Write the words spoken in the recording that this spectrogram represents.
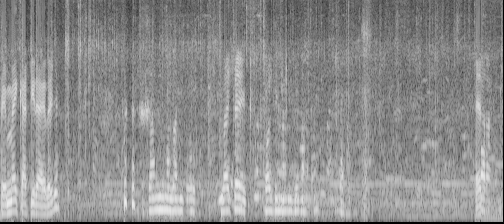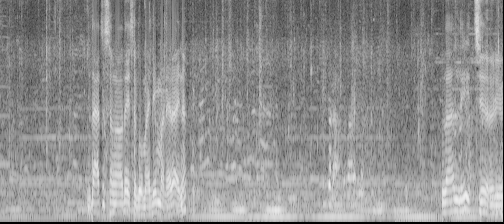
फ्रेममै काटिरहेको रहेछ। चाहिँ गल्ती मानिँदैन। दाजुसँग आउँदै यसो घुमाइदिउँ भनेर होइन? लाली चढ्यो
